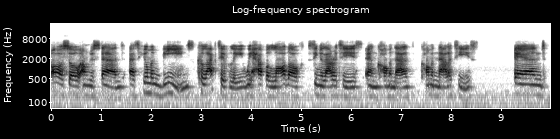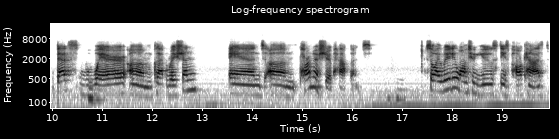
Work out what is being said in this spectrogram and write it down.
also understand as human beings, collectively, we have a lot of similarities and commonalities. And that's where um, collaboration and um, partnership happens. So I really want to use this podcast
